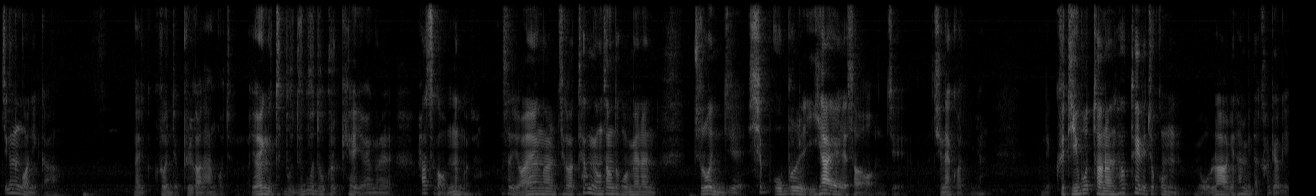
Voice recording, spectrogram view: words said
찍는 거니까 그러니까 그건 이제 불가능한 거죠. 여행 유튜브 누구도 그렇게 여행을 할 수가 없는 거죠. 그래서 여행을 제가 태국 영상도 보면은 주로 이제 15불 이하에서 이제 지냈거든요. 근데 그 뒤부터는 호텔이 조금 올라가긴 합니다 가격이.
